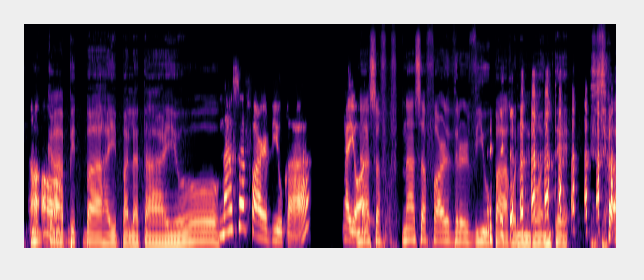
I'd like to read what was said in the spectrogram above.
Oo. magkapit bahay pala tayo. Nasa Far View ka? Ngayon? Nasa nasa farther view pa ako ng konti. sa,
